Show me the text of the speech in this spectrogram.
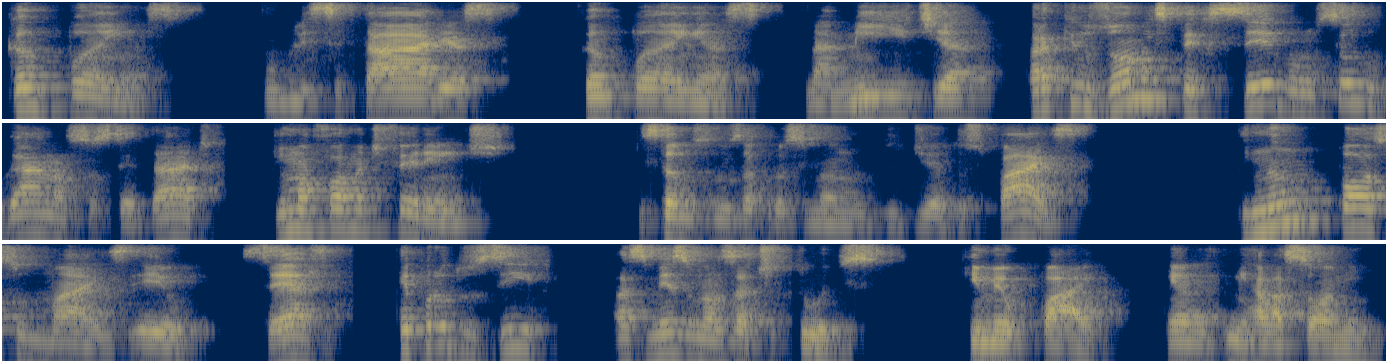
campanhas publicitárias, campanhas na mídia, para que os homens percebam o seu lugar na sociedade de uma forma diferente. Estamos nos aproximando do Dia dos Pais e não posso mais, eu, Sérgio, reproduzir as mesmas atitudes que meu pai em relação a mim.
